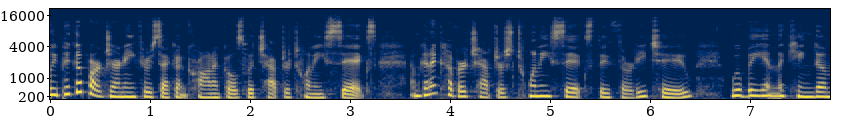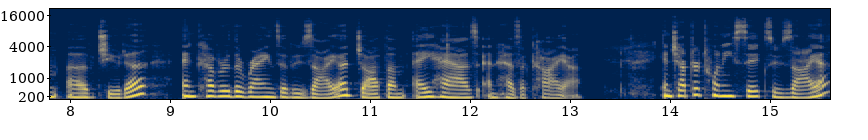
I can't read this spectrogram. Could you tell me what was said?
We pick up our journey through Second Chronicles with chapter 26. I'm going to cover chapters 26 through 32. We'll be in the kingdom of Judah and cover the reigns of Uzziah, Jotham, Ahaz, and Hezekiah. In chapter 26, Uzziah,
